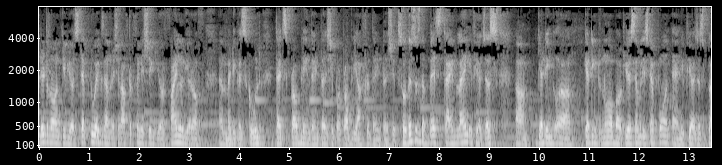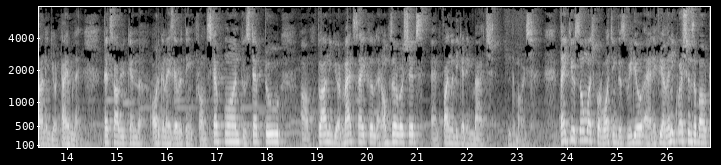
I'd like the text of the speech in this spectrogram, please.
later on give your step two examination after finishing your final year of uh, medical school. That's probably in the internship or probably after the internship. So this is the best timeline if you're just um, getting uh, getting to know about USMLE step one and if you are just planning your timeline that's how you can organize everything from step one to step two um, planning your match cycle and observerships and finally getting matched in the March. Thank you so much for watching this video and if you have any questions about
